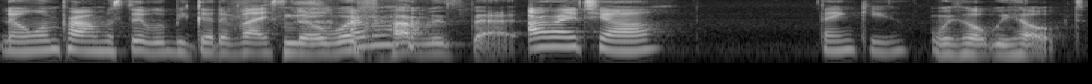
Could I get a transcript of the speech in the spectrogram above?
No one promised it would be good advice. No one promised that. All right, y'all. Thank you. We hope we helped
